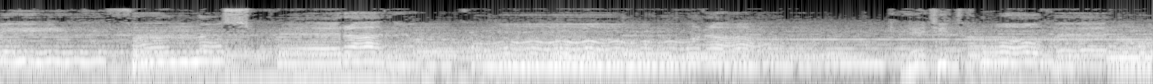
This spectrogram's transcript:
Mi fanno sperare ancora che ti troverò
